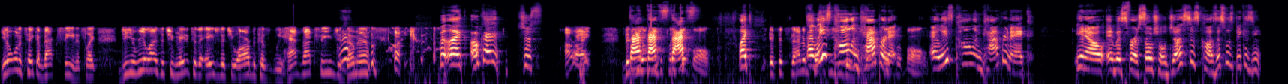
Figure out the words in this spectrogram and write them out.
You don't want to take a vaccine. It's like, do you realize that you made it to the age that you are because we had vaccines, you Yeah. dumbass? like, but like, okay, just all right. Then That- you don't need that's- to play that's- football. like If it's that at least Colin then you don't play Kaepernick. At least Colin Kaepernick. You know, it was for a social justice cause. This was because you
